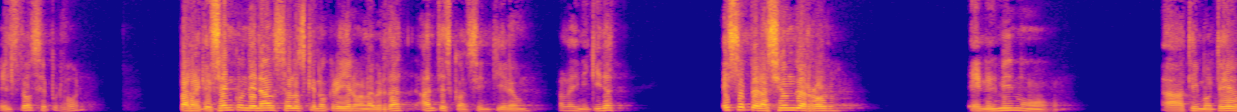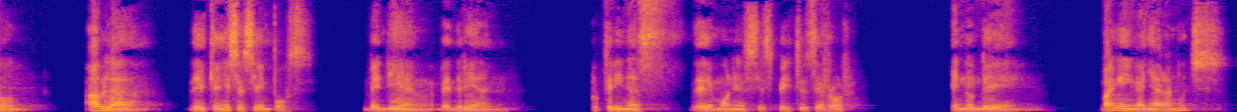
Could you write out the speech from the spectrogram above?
El 12, por favor. Para que sean condenados son los que no creyeron a la verdad, antes consintieron a la iniquidad. Esa operación de error, en el mismo a Timoteo habla de que en esos tiempos vendían, vendrían doctrinas de demonios y espíritus de error, en donde van a engañar a muchos.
